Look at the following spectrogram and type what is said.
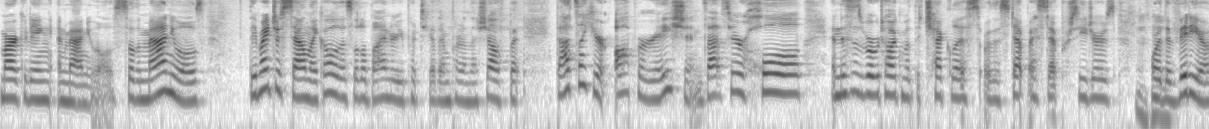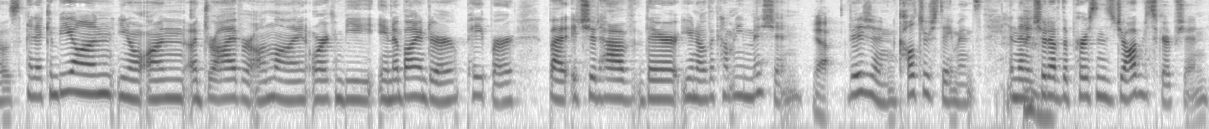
marketing, and manuals. So, the manuals, they might just sound like, oh, this little binder you put together and put on the shelf, but that's like your operations. That's your whole, and this is where we're talking about the checklists or the step by step procedures or mm-hmm. the videos. And it can be on, you know, on a drive or online, or it can be in a binder, paper, but it should have their, you know, the company mission Yeah. vision, culture statements, and then it should mm-hmm. have the person's job description.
